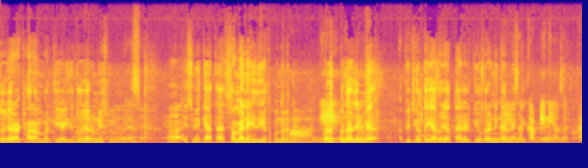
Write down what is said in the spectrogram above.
दो हज़ार अठारह में भर्ती आई थी दो हज़ार उन्नीस में हुआ था। इसमें क्या था? समय नहीं दिया था पंद्रह हाँ, दिन ये- पंद्रह पंद्रह दिन में फ़िज़िकल तैयार हो जाता है लड़कियों का रनिंग करने लेंगे? कभी नहीं हो सकता।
